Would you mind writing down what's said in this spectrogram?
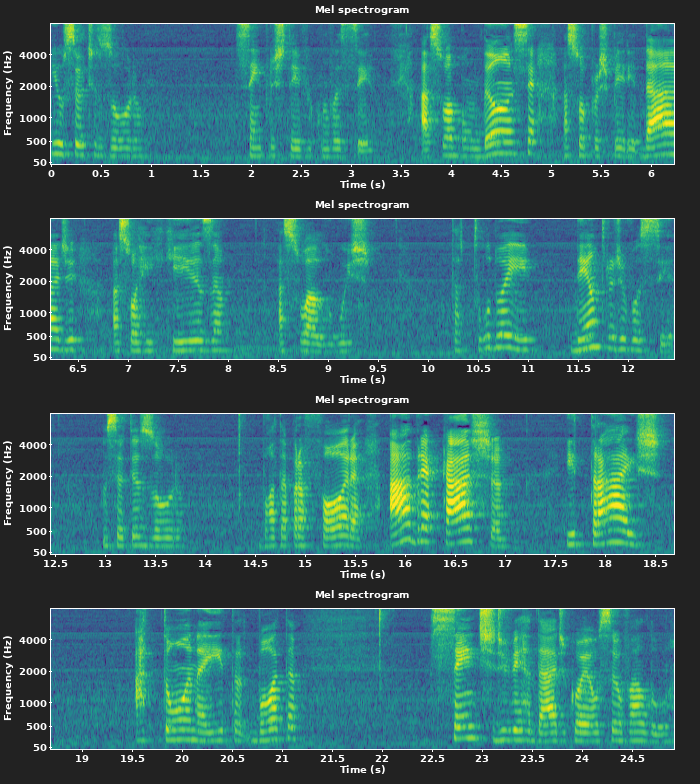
E o seu tesouro sempre esteve com você. A sua abundância, a sua prosperidade, a sua riqueza, a sua luz. Tá tudo aí dentro de você, no seu tesouro. Bota para fora, abre a caixa e traz à tona aí, bota sente de verdade qual é o seu valor.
